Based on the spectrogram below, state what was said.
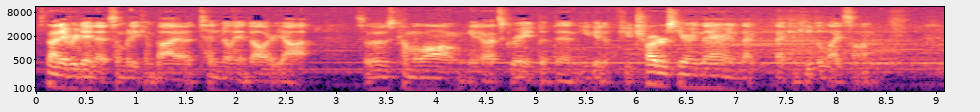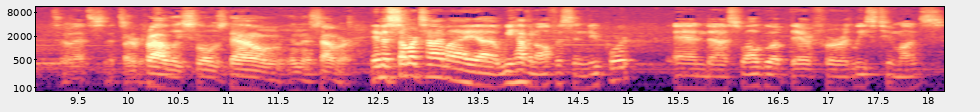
it's not every day that somebody can buy a ten million dollar yacht. So those come along, you know, that's great. But then you get a few charters here and there, and that that can keep the lights on. So that's that's. But it probably slows down in the summer. In the summertime, I uh, we have an office in Newport, and uh, so I'll go up there for at least two months,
